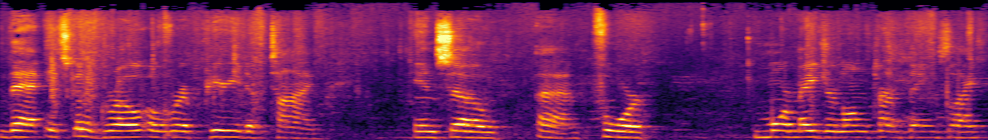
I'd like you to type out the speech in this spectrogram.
that it's going to grow over a period of time. And so um, for more major long term things like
